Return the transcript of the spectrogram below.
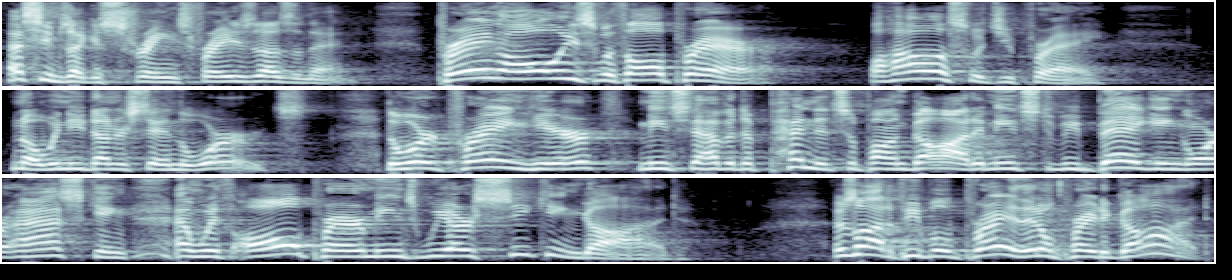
That seems like a strange phrase, doesn't it? Praying always with all prayer. Well, how else would you pray? No, we need to understand the words. The word praying here means to have a dependence upon God. It means to be begging or asking. And with all prayer means we are seeking God. There's a lot of people who pray, they don't pray to God.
